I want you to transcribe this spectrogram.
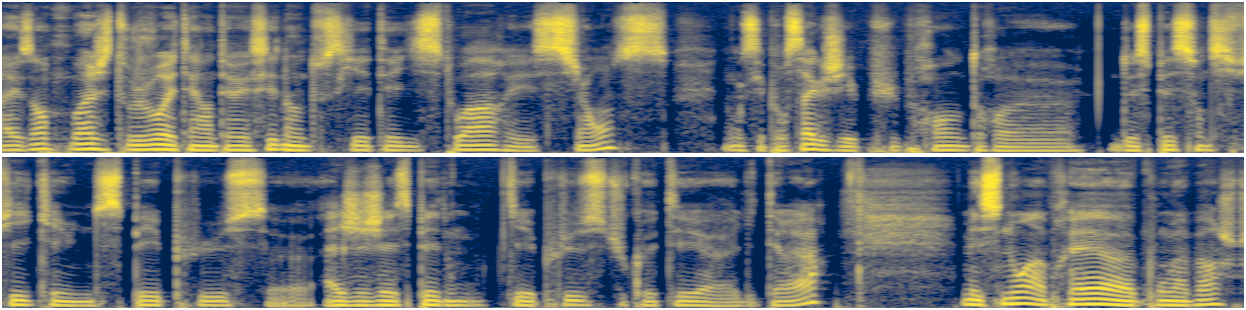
Par exemple, moi j'ai toujours été intéressé dans tout ce qui était histoire et sciences, donc c'est pour ça que j'ai pu prendre euh, deux SP scientifiques et une SP plus AGGSP, donc qui est plus du côté littéraire. Mais sinon après, pour ma part, je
